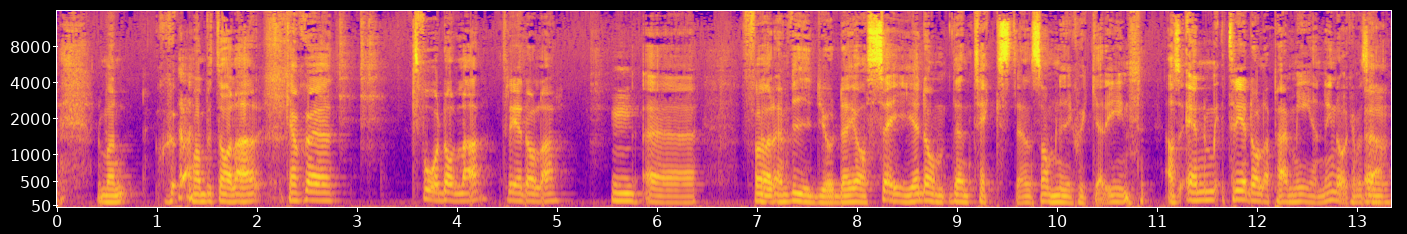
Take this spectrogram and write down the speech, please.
man, man betalar kanske två dollar, tre dollar. Mm. Eh, för en video där jag säger de, den texten som ni skickar in. Alltså en, tre dollar per mening då kan man säga. Ja.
